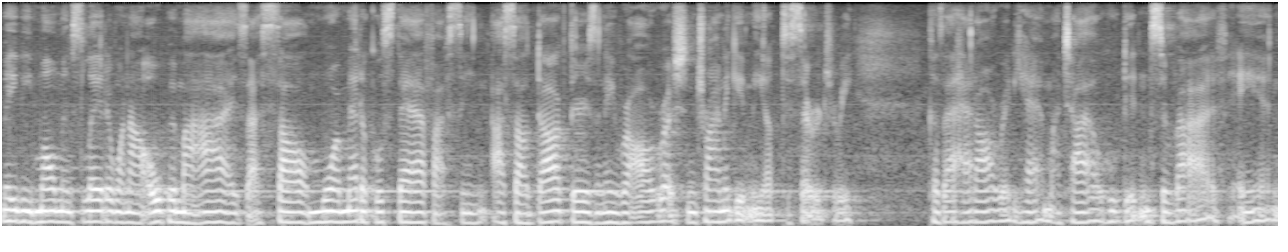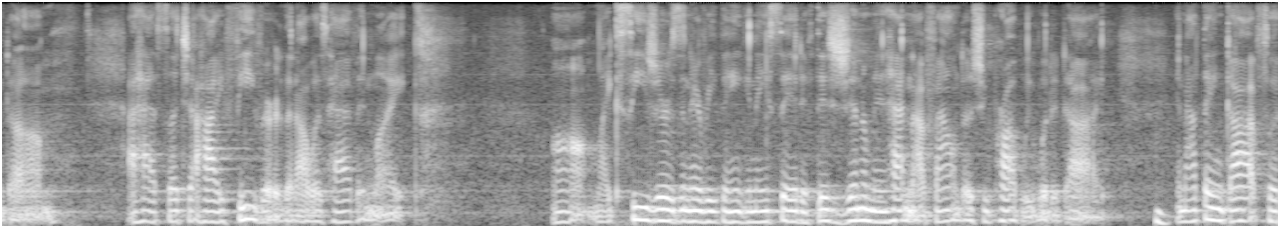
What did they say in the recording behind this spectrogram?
maybe moments later when I opened my eyes, I saw more medical staff. I've seen, I saw doctors, and they were all rushing trying to get me up to surgery because I had already had my child who didn't survive, and um, I had such a high fever that I was having like. Um, like seizures and everything, and they said if this gentleman had not found us, you probably would have died. And I thank God for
